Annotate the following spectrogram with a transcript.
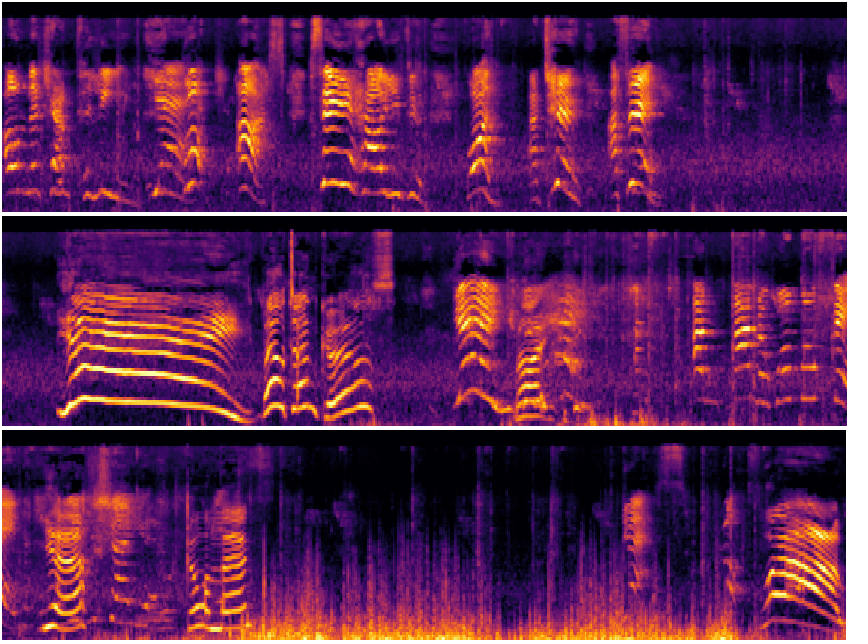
on the trampoline. Yeah. Watch us. See how you do. One, a two, a three. Yay! Well done, girls. Yay! Right. and Nana, one more thing. Yeah. I need to show you. Go on then. Yes. Look, Wow!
